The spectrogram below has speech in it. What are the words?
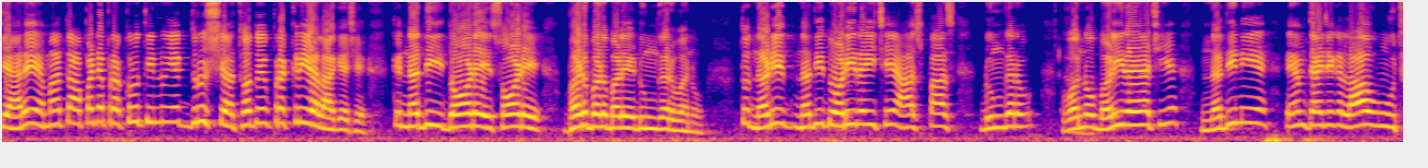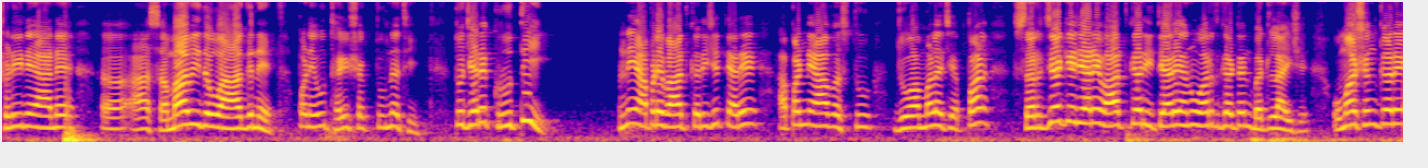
ત્યારે એમાં તો આપણને પ્રકૃતિનું એક દૃશ્ય અથવા તો એક પ્રક્રિયા લાગે છે કે નદી દોડે, સોડે, ભડભડ બળે ડુંગર વનો. તો નદી નદી દોડી રહી છે, આસપાસ ડુંગર વનો બળી રહ્યા છીએ. નદીની એમ થાય છે કે લાવ, હું ઉછળીને આને આ સમાવી દઉં આગને, પણ એવું થઈ શકતું નથી. તો જ્યારે કૃતિ ની આપણે વાત કરી છે ત્યારે આપણને આ વસ્તુ જોવા મળે છે. પણ સર્જકે જ્યારે વાત કરી ત્યારે એનું અર્થઘટન બદલાય છે. ઉમાશંકરે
